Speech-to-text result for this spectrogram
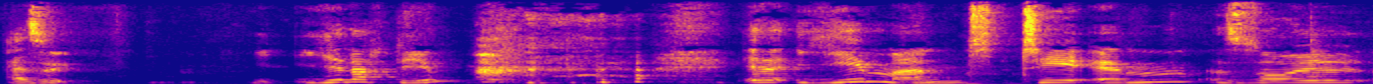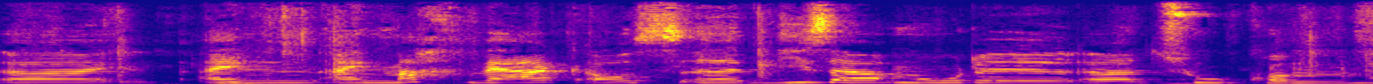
Also, je nachdem. Äh, Jemand, TM, soll äh, ein, ein Machwerk aus äh, dieser Model äh, zukommen.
